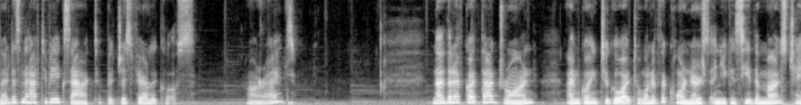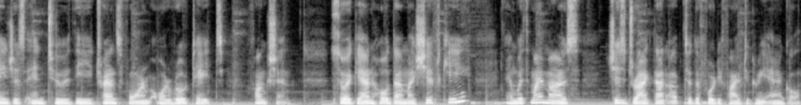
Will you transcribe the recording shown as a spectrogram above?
It doesn't have to be exact, but just fairly close. All right. Now that I've got that drawn, I'm going to go out to one of the corners and you can see the mouse changes into the transform or rotate function. So again, hold down my shift key and with my mouse, just drag that up to the 45 degree angle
